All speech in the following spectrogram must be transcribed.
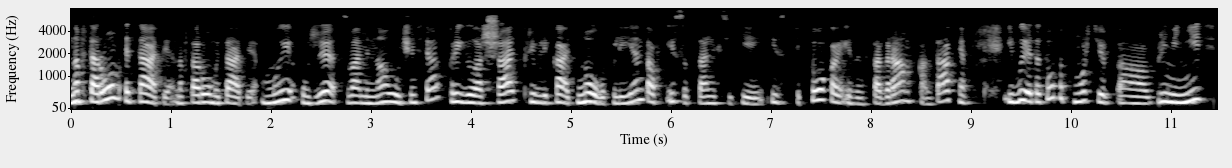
На втором этапе, на втором этапе мы уже с вами научимся приглашать, привлекать новых клиентов из социальных сетей, из ТикТока, из Инстаграм, ВКонтакте. И вы этот опыт сможете э, применить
